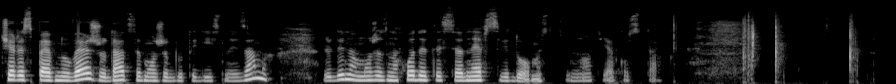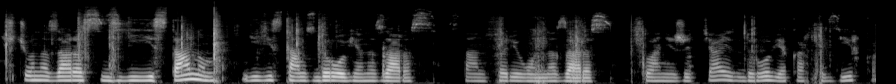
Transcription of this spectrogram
через певну вежу, да, це може бути дійсно і замах, людина може знаходитися не в свідомості. Ну, от якось так. Що на зараз з її станом, її стан здоров'я на зараз, стан Фаріон на зараз в плані життя і здоров'я, карта зірка.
